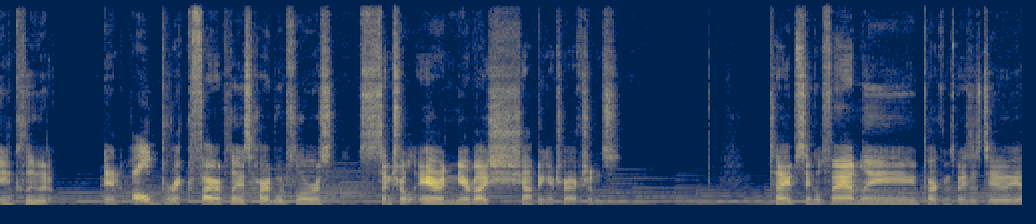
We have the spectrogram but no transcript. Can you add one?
include an all brick fireplace, hardwood floors, central air, and nearby shopping attractions. Type single family, parking spaces too, yeah.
